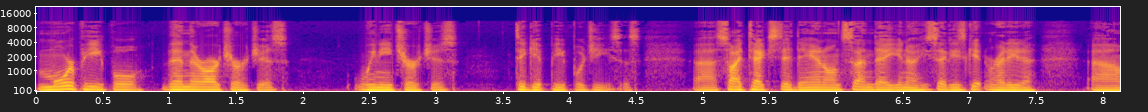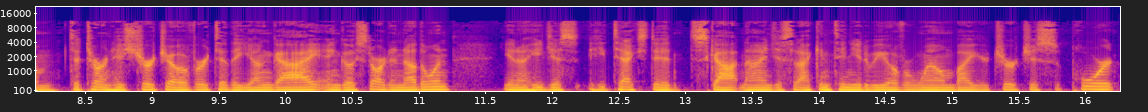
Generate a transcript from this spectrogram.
more people than there are churches, we need churches to get people Jesus. Uh, so I texted Dan on Sunday. You know, he said he's getting ready to um, to turn his church over to the young guy and go start another one. You know, he just he texted Scott and I and just said, "I continue to be overwhelmed by your church's support,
